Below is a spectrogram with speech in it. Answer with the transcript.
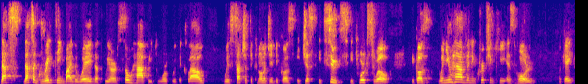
That's that's a great thing, by the way, that we are so happy to work with the cloud with such a technology because it just it suits, it works well. Because when you have an encryption key as whole, okay,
